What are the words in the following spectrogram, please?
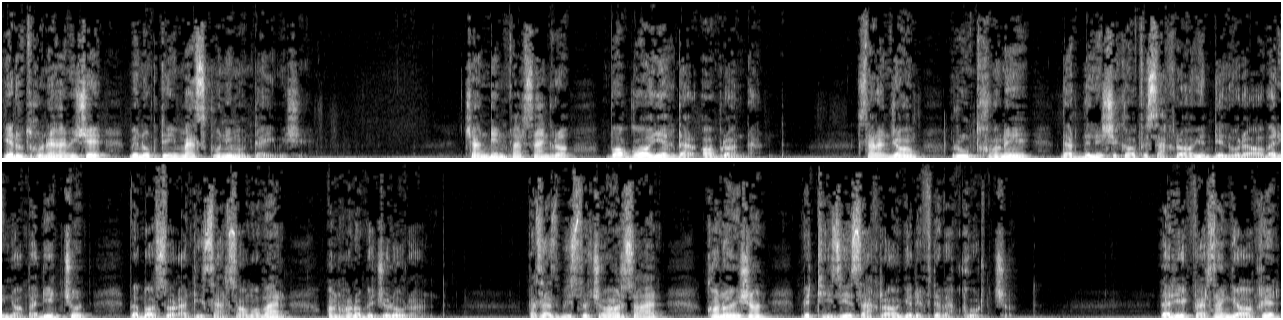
یه رودخونه همیشه به نقطه مسکونی منتهی میشه. چندین فرسنگ را با قایق در آب راندند. سرانجام رودخانه در دل شکاف صخره دلهوره آوری ناپدید شد و با سرعتی سرسام آور آنها را به جلو راند. پس از 24 ساعت کانویشان به تیزی صخره گرفته و خرد شد. در یک فرسنگ آخر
